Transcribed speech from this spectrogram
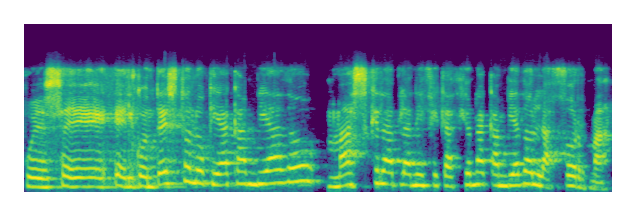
Pues eh, el contexto lo que ha cambiado, más que la planificación, ha cambiado la forma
